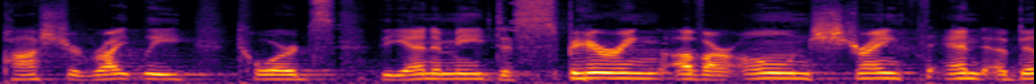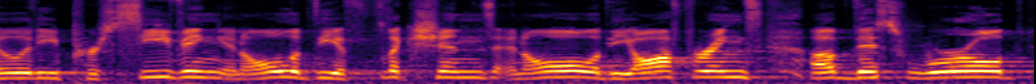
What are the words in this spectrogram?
Postured rightly towards the enemy, despairing of our own strength and ability, perceiving in all of the afflictions and all of the offerings of this world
